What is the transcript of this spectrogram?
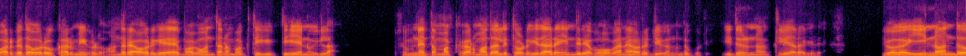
ವರ್ಗದವರು ಕರ್ಮಿಗಳು. ಅಂದ್ರೆ ಅವರಿಗೆ ಭಗವಂತನ ಭಕ್ತಿ ಗಿಕ್ತಿ ಏನೂ ಇಲ್ಲ. ಸುಮ್ನೆ ತಮ್ಮ ಕರ್ಮದಲ್ಲಿ ತೊಡಗಿದ್ದಾರೆ ಇಂದ್ರಿಯ ಭೋಗನೇ ಅವರ ಜೀವನದ ಗುರಿ. ಇದು ಕ್ಲಿಯರ್ ಆಗಿದೆ. ಇವಾಗ ಇನ್ನೊಂದು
